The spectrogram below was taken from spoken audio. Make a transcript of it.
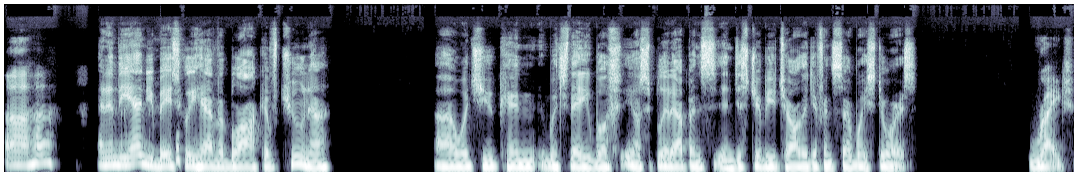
Uh huh. And in the end, you basically have a block of tuna, uh, which you can, which they will, you know, split up and, and distribute to all the different Subway stores. Right.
